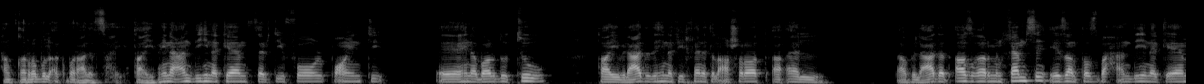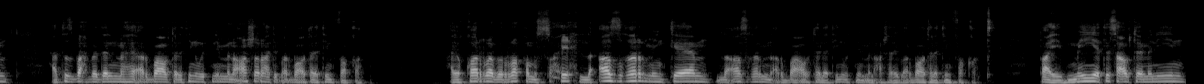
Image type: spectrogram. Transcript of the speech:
هنقربه لأكبر عدد صحيح. طيب هنا عندي هنا كام؟ 34 بوينت آه هنا برضو 2 طيب العدد هنا في خانة العشرات أقل. طب العدد أصغر من خمسة؟ إذا تصبح عندي هنا كام؟ هتصبح بدل ما هي 34 واتنين من عشرة هتبقى 34 فقط. هيقرب الرقم الصحيح لأصغر من كام؟ لأصغر من 34 واتنين من عشرة يبقى 34 فقط. طيب 189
